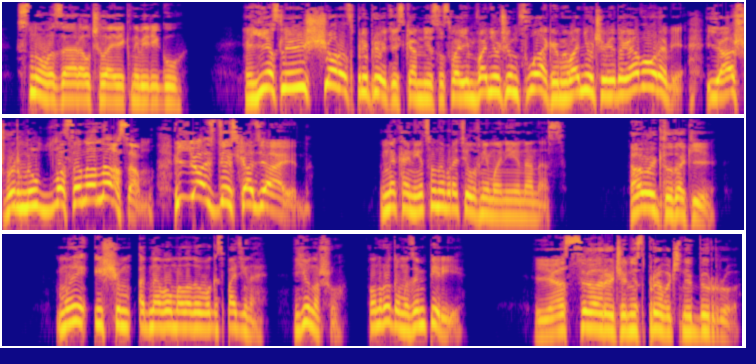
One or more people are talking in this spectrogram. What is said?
— снова заорал человек на берегу. «Если еще раз припретесь ко мне со своим вонючим флагом и вонючими договорами, я швырну вас ананасом! Я здесь хозяин!» Наконец он обратил внимание на нас. «А вы кто такие?» «Мы ищем одного молодого господина, юношу. Он родом из Империи». «Я Сарыч, а не справочное бюро.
